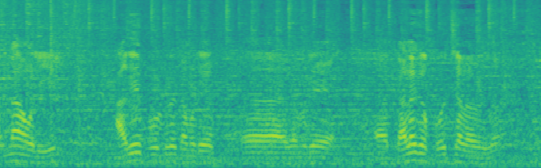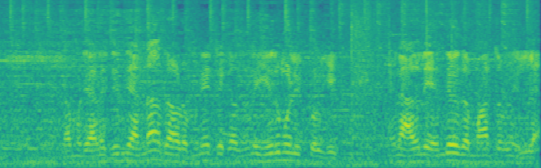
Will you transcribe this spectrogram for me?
அண்ணாவளியில் அதே போன்று நம்முடைய நம்முடைய கழக பொதுச்செயலாளர்களும் நம்முடைய அனைத்து இந்திய அண்ணா திராவிட முன்னேற்ற கழகத்தில் இருமொழி கொள்கை. ஏன்னா அதில் எந்தவித மாற்றமும் இல்லை.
